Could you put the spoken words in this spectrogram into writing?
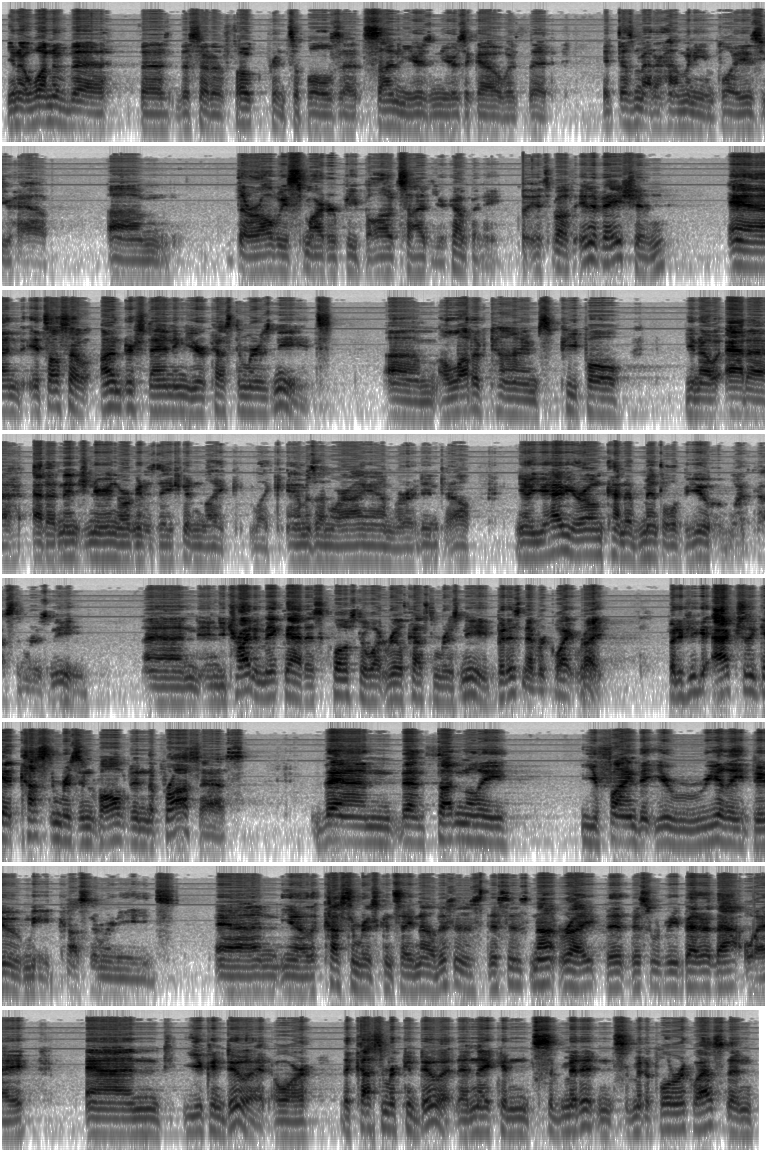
you know, one of the the, the sort of folk principles at Sun years and years ago was that it doesn't matter how many employees you have, um, there are always smarter people outside your company. It's both innovation and it's also understanding your customers' needs. Um, a lot of times people, you know, at a at an engineering organization like like Amazon where I am or at Intel, you know, you have your own kind of mental view of what customers need. And, and you try to make that as close to what real customers need, but it's never quite right. But if you actually get customers involved in the process, then then suddenly you find that you really do meet customer needs. And you know the customers can say no this is this is not right. That this would be better that way. And you can do it or the customer can do it and they can submit it and submit a pull request and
